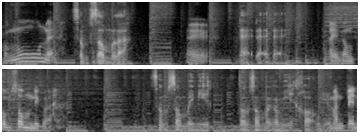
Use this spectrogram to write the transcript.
ตรงนู้นแหละส้มๆเหรอเออได้ได้ได้ ไปตรงต้มส้มดีกว่า ส้มๆไม่มีส้มๆมันก็มีของอยู่มันเป็น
